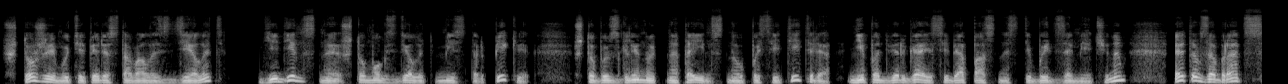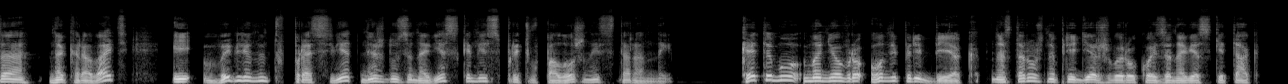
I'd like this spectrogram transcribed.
Что же ему теперь оставалось делать? Единственное, что мог сделать мистер Пиквик, чтобы взглянуть на таинственного посетителя, не подвергая себя опасности быть замеченным, это взобраться на кровать и выглянуть в просвет между занавесками с противоположной стороны. К этому маневру он и прибег, осторожно придерживая рукой занавески так,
